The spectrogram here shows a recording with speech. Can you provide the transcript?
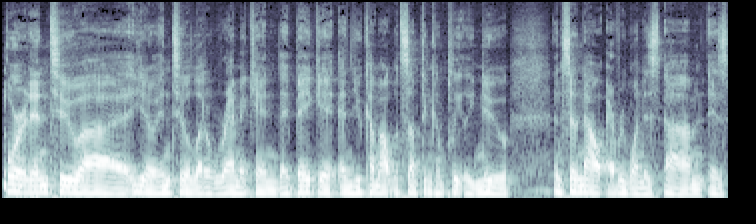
pour it into uh, you know into a little ramekin. They bake it, and you come out with something completely new. And so now everyone is um, is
